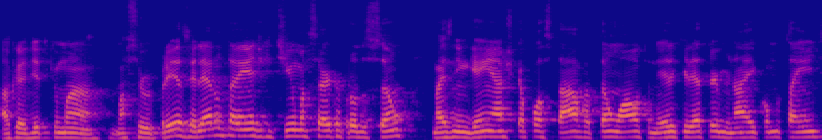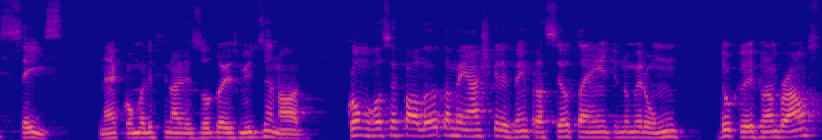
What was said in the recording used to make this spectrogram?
acredito que uma, uma surpresa. Ele era um Tyrande que tinha uma certa produção, mas ninguém acho que apostava tão alto nele que ele ia terminar aí como Taend 6, né? Como ele finalizou 2019. Como você falou, eu também acho que ele vem para ser o Taend número 1 do Cleveland Browns.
